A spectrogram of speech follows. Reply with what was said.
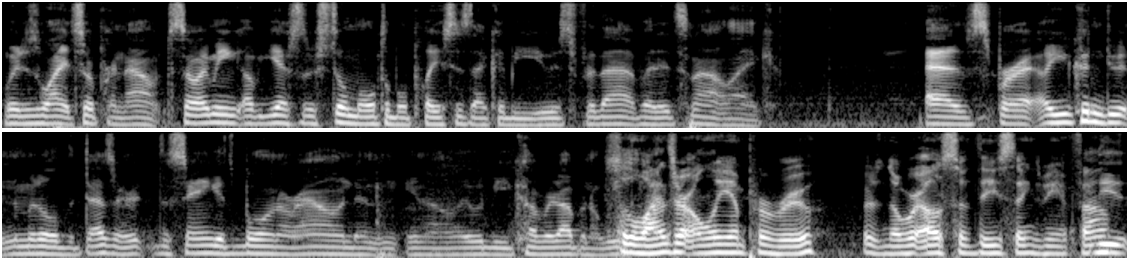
which is why it's so pronounced. So I mean, uh, yes, there's still multiple places that could be used for that, but it's not like as spread. Uh, you couldn't do it in the middle of the desert. The sand gets blowing around, and you know it would be covered up in a week. So the lines are only in Peru. There's nowhere else of these things being found. these,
